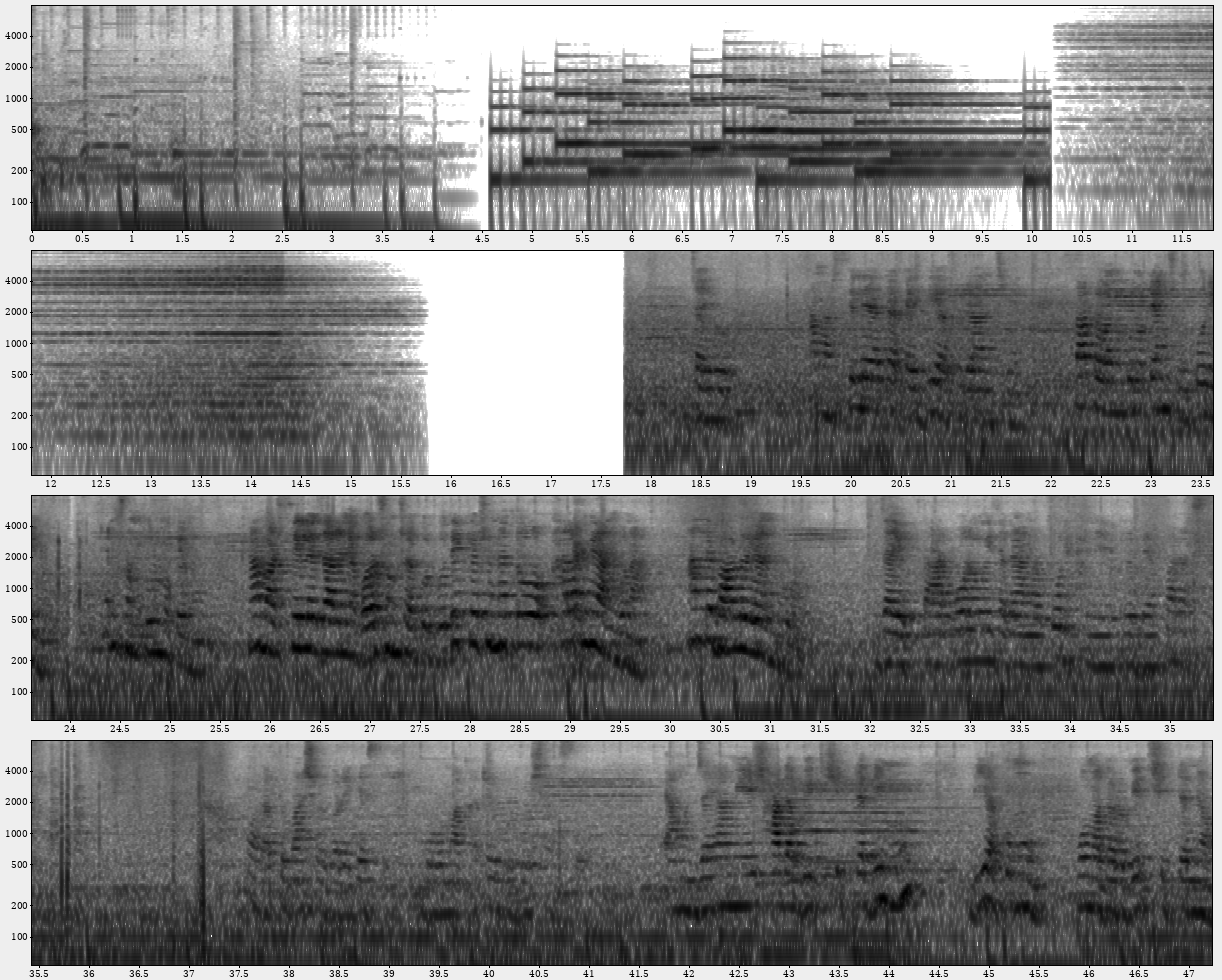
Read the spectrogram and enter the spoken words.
আমার ছেলে একা একাই করে আনছে। আমি কোনো টেনশন টেনশন করব কেন? আমার ছেলে জানে না ঘর সংসার করব, দেখে শুনে তো খারাপ মেয়ে আনব না। আনলে ভালোই আনব। যাই হোক তারপরে ওই জায়গায় পরীক্ষা নিয়ে ব্যাপার আছে। ওরা তো বাসর ঘরে গেছে, বৌমা খাটের উপর বসে আছে। এখন যাই আমি এই সাদা বেডশিটটা দিমু, দিয়া কমু। বৌমা ধরো বেডশিটটা নাও।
